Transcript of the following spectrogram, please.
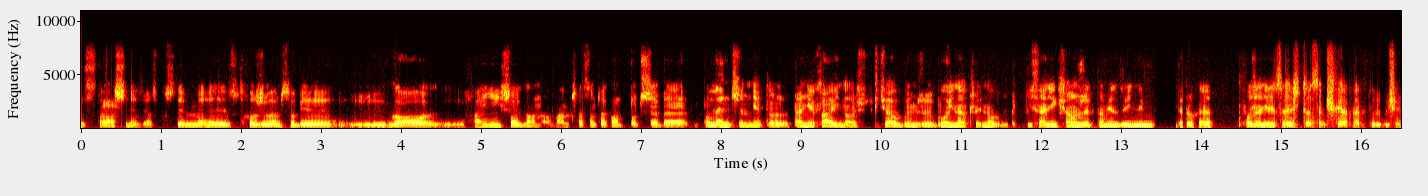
y, straszny. W związku z tym y, stworzyłem sobie y, go fajniejszego. No, mam czasem taką potrzebę, pomęczy mnie to, ta niefajność. Chciałbym, żeby było inaczej. No, pisanie książek to między innymi trochę tworzenie sobie czasem świata, który by się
